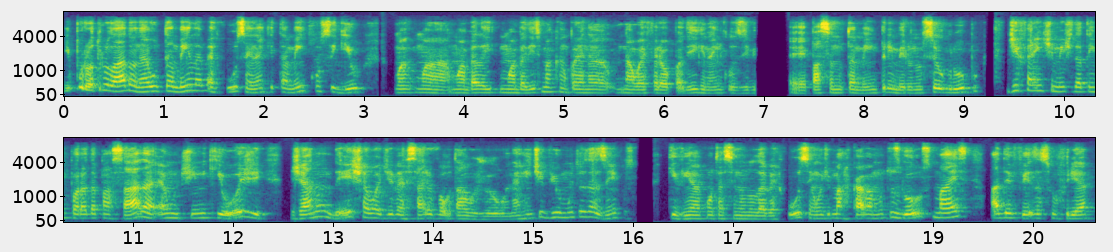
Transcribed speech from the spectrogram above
E por outro lado, né, o também Leverkusen, né, que também conseguiu uma, uma, uma, bela, uma belíssima campanha na, na UEFA Europa League, né, inclusive é, passando também primeiro no seu grupo. Diferentemente da temporada passada, é um time que hoje já não deixa o adversário voltar ao jogo. Né? A gente viu muitos exemplos que vinha acontecendo no Leverkusen, onde marcava muitos gols, mas a defesa sofria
